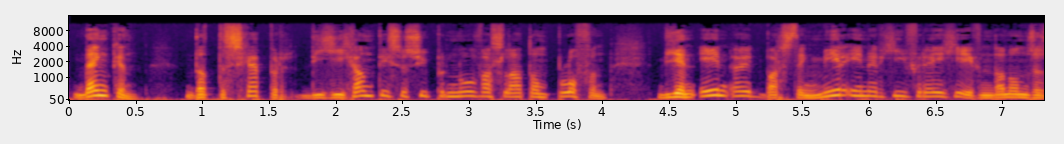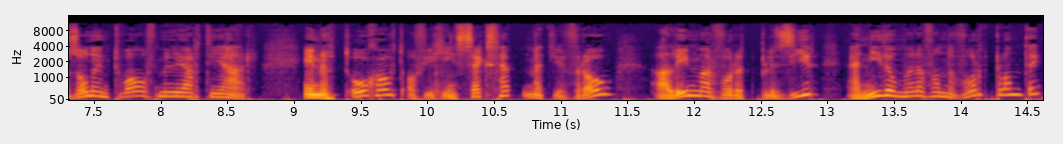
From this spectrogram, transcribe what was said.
Denken dat de schepper die gigantische supernova's laat ontploffen, die in één uitbarsting meer energie vrijgeven dan onze zon in 12 miljard jaar, in het oog houdt of je geen seks hebt met je vrouw, alleen maar voor het plezier en niet omwille van de voortplanting?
